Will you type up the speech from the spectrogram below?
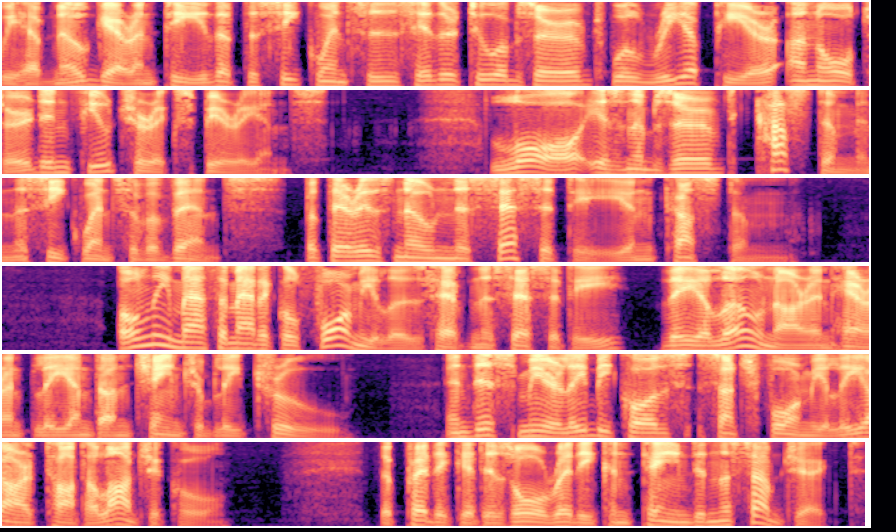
We have no guarantee that the sequences hitherto observed will reappear unaltered in future experience. Law is an observed custom in the sequence of events, but there is no necessity in custom. Only mathematical formulas have necessity, they alone are inherently and unchangeably true, and this merely because such formulae are tautological. The predicate is already contained in the subject.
